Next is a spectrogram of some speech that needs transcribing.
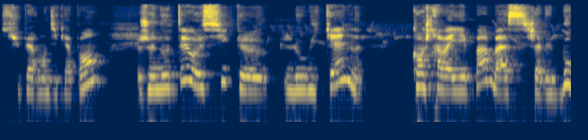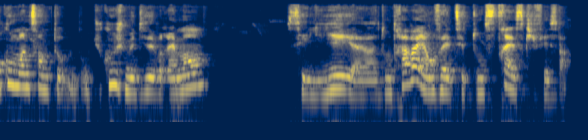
super handicapant. Je notais aussi que le week-end, quand je travaillais pas, bah j'avais beaucoup moins de symptômes. Donc du coup, je me disais vraiment, c'est lié à ton travail en fait, c'est ton stress qui fait ça.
